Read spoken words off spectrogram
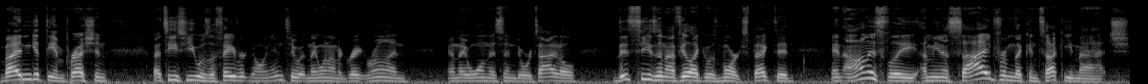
but I didn't get the impression that TCU was a favorite going into it, and they went on a great run and they won this indoor title. This season, I feel like it was more expected. And honestly, I mean, aside from the Kentucky match,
